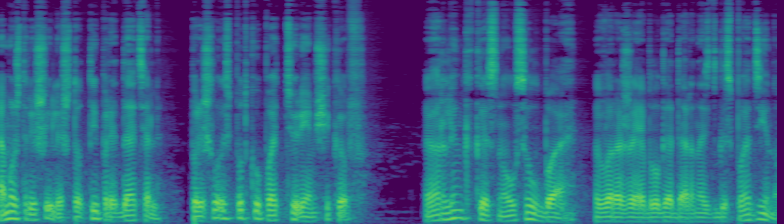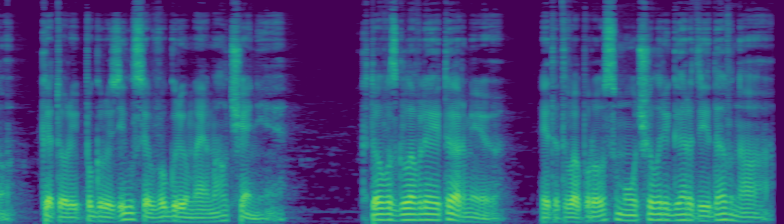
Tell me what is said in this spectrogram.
а может решили, что ты предатель. Пришлось подкупать тюремщиков. Арлинг коснулся лба, выражая благодарность господину, который погрузился в угрюмое молчание. Кто возглавляет армию? Этот вопрос мучил Ригарди давно.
